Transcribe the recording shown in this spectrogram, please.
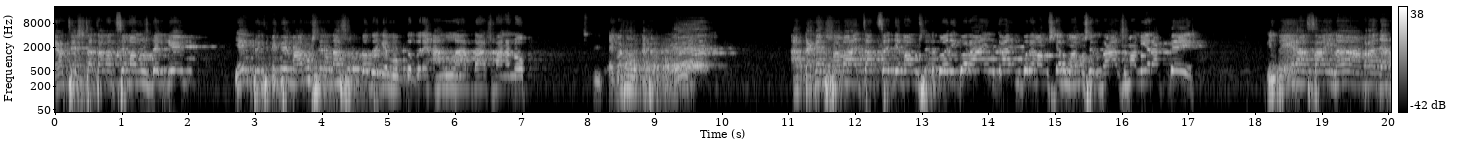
এরা চেষ্টা চালাচ্ছে মানুষদেরকে এই পৃথিবীতে মানুষের দাসত্ব থেকে মুক্ত করে আল্লাহর দাস বানানো। এই কথা আর দেখেন সবাই চাচ্ছে যে মানুষের তৈরি করা আইন কায়েম করে মানুষকে মানুষের দাস বানিয়ে রাখতে। কিন্তু এরা চাই না আমরা যেন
